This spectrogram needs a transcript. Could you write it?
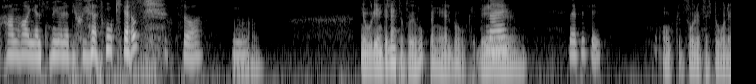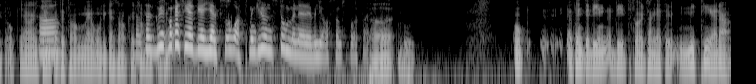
han har hjälpt mig att redigera boken. så, mm. ah. Jo, det är inte lätt att få ihop en hel bok. Det Nej. Ju... Nej, precis. Och få det förståeligt. Och jag har ja. kämpat ett tag med olika saker. Ja, man kan säga att vi har hjälpts åt, men grundstommen är det väl jag som står för. Ja. Mm. Och jag tänkte, din, ditt företag heter Mitera.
